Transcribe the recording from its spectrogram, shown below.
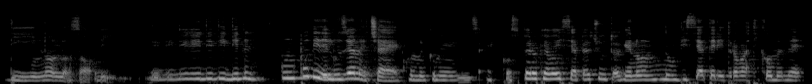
di, non lo so, di, di, di, un po' di delusione c'è, come, come, ecco, spero che a voi sia piaciuto, che non, non, vi siate ritrovati come me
